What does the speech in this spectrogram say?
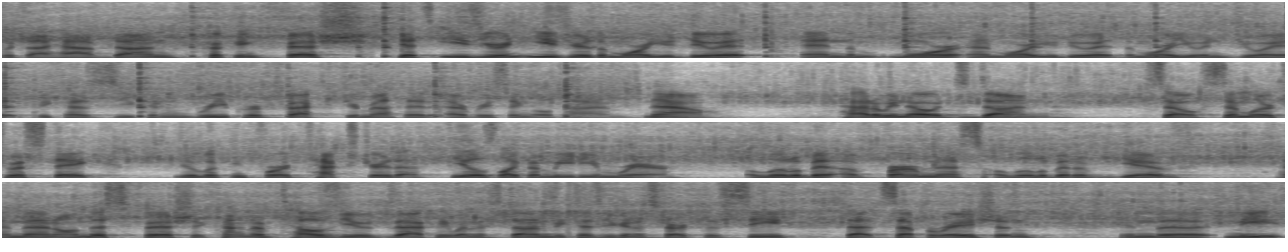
which I have done. Cooking fish gets easier and easier the more you do it, and the more and more you do it, the more you enjoy it because you can re-perfect your method every single time. Now, how do we know it's done? So similar to a steak, you're looking for a texture that feels like a medium rare. A little bit of firmness, a little bit of give, and then on this fish, it kind of tells you exactly when it's done because you're going to start to see that separation in the meat,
